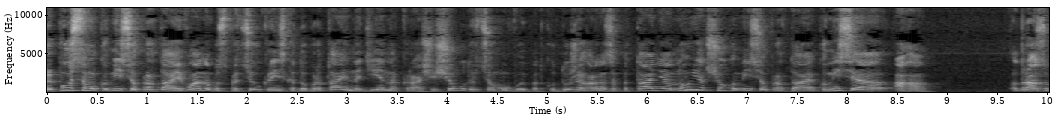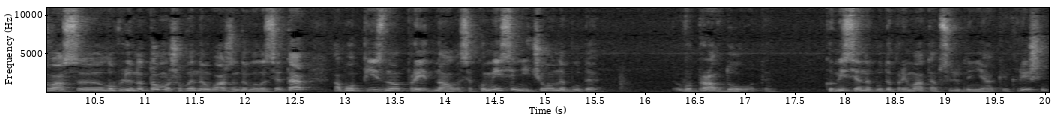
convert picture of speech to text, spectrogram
Припустимо, комісія оправдає Івана, бо спрацює українська доброта і надія на краще. Що буде в цьому випадку? Дуже гарне запитання. Ну, якщо комісія оправдає, комісія, ага, одразу вас ловлю на тому, що ви неуважно дивилися ЕТР або пізно приєдналися. Комісія нічого не буде виправдовувати. Комісія не буде приймати абсолютно ніяких рішень.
